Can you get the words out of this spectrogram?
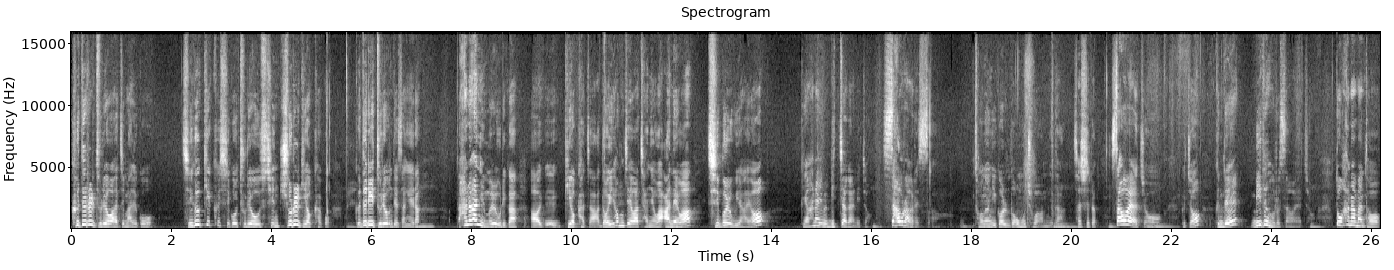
그들을 두려워하지 말고 지극히 크시고 두려우신 주를 기억하고 그들이 두려운 대상이 아니라 하나님을 우리가 어, 기억하자. 너희 형제와 자녀와 아내와 집을 위하여 그냥 하나님을 믿자가 아니죠. 싸우라 그랬어요. 저는 이걸 너무 좋아합니다. 사실은 싸워야죠. 그죠? 근데 믿음으로 싸워야죠. 또 하나만 더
